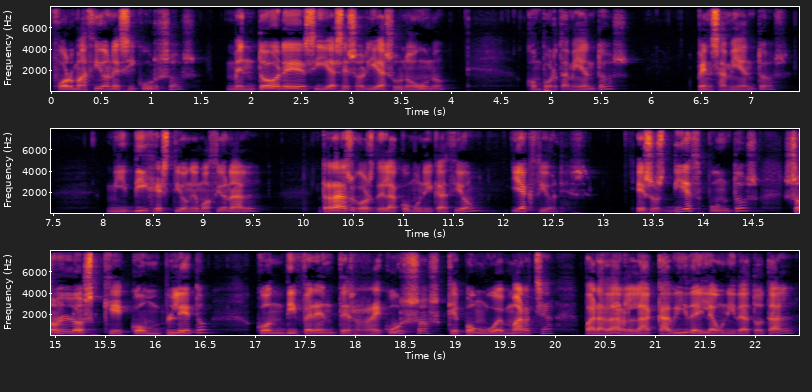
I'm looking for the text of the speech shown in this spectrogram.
formaciones y cursos, mentores y asesorías 1-1, comportamientos, pensamientos, mi digestión emocional, rasgos de la comunicación y acciones. Esos 10 puntos son los que completo con diferentes recursos que pongo en marcha para dar la cabida y la unidad total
